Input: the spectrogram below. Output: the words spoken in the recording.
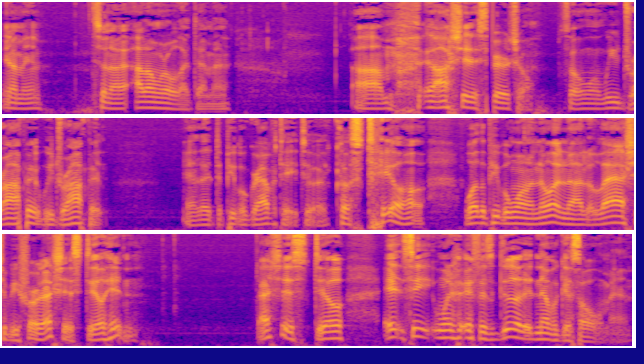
You know what I mean? So no, I don't roll like that, man. Um, our shit is spiritual. So when we drop it, we drop it, and let the people gravitate to it. Cause still, whether people want to know it or not, the last should be first. That shit's still hidden. That shit's still. It see when if it's good, it never gets old, man.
